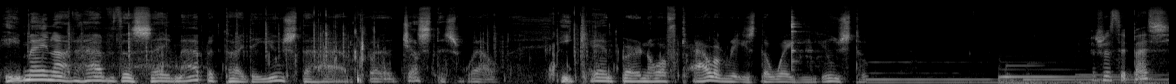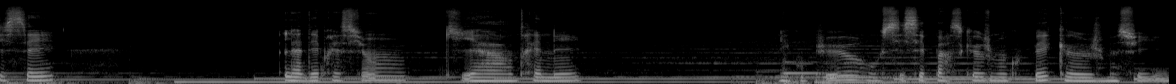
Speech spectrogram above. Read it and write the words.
He may not have the same appetite he used to have, uh, just as well. He can't burn off calories the way he used to. Je sais pas si c'est la dépression qui a entraîné les coupures ou si c'est parce que je me coupais que je me suis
